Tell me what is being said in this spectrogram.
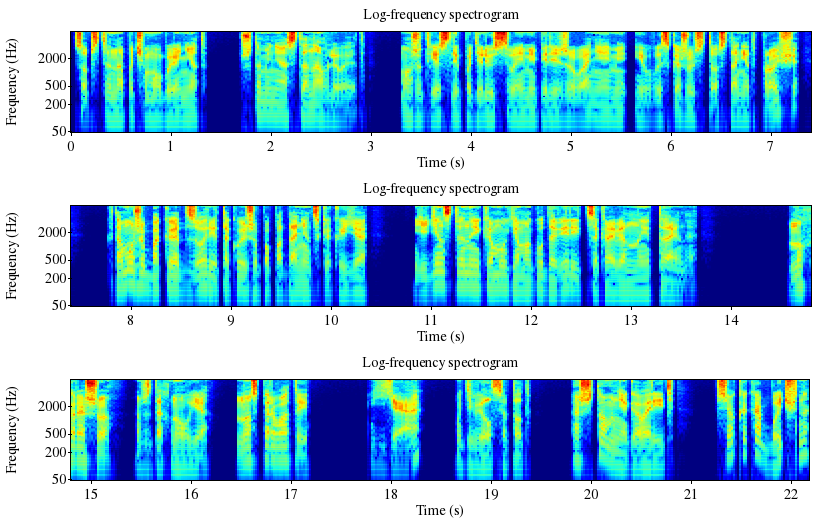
Собственно, почему бы и нет? Что меня останавливает? Может, если поделюсь своими переживаниями и выскажусь, то станет проще? К тому же Бакет Зори такой же попаданец, как и я. Единственный, кому я могу доверить сокровенные тайны. «Ну хорошо», — вздохнул я. «Но сперва ты». «Я?» — удивился тот. «А что мне говорить? Все как обычно.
